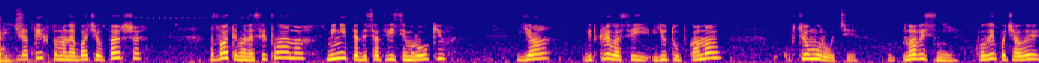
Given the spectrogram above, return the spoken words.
річ. Для тих, хто мене бачив вперше, звати мене Світлана, мені 58 років. Я відкрила свій YouTube канал в цьому році, навесні, коли почали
